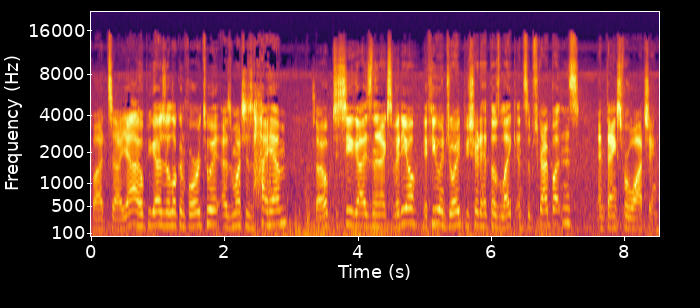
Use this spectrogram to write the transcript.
But uh, yeah, I hope you guys are looking forward to it as much as I am. So I hope to see you guys in the next video. If you enjoyed, be sure to hit those like and subscribe buttons, and thanks for watching.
